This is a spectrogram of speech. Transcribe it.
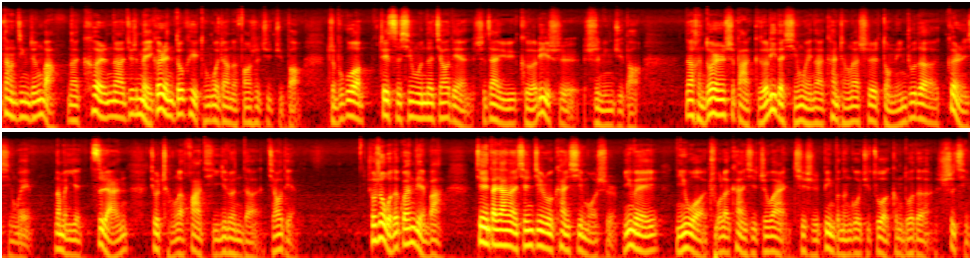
不当竞争吧？那客人呢，就是每个人都可以通过这样的方式去举报，只不过这次新闻的焦点是在于格力是实名举报。那很多人是把格力的行为呢看成了是董明珠的个人行为，那么也自然就成了话题议论的焦点。说说我的观点吧，建议大家呢先进入看戏模式，因为你我除了看戏之外，其实并不能够去做更多的事情。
